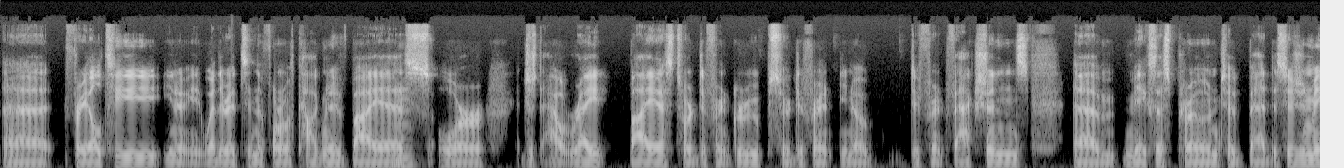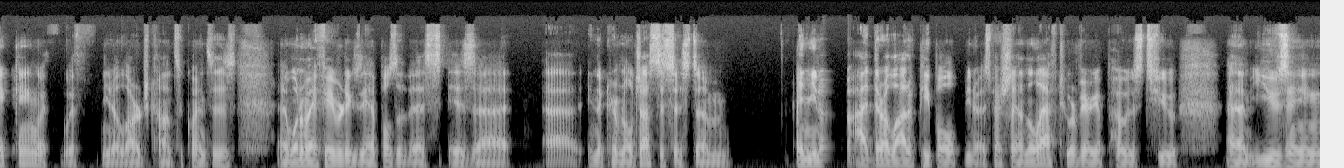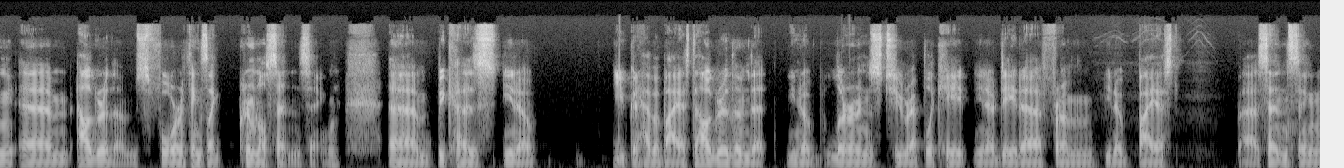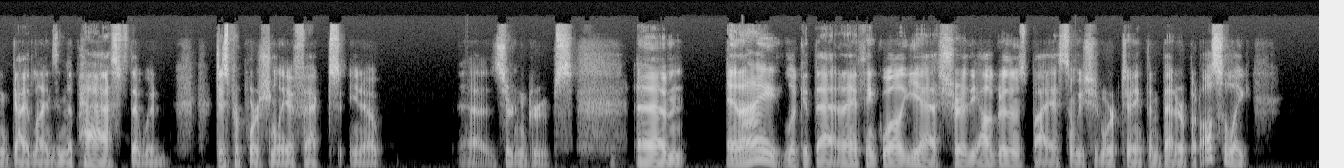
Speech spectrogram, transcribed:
uh, frailty, you know, whether it's in the form of cognitive bias mm. or just outright bias toward different groups or different, you know, different factions, um, makes us prone to bad decision making with with you know large consequences. And one of my favorite examples of this is uh, uh, in the criminal justice system and you know I, there are a lot of people you know especially on the left who are very opposed to um, using um, algorithms for things like criminal sentencing um, because you know you could have a biased algorithm that you know learns to replicate you know data from you know biased uh, sentencing guidelines in the past that would disproportionately affect you know uh, certain groups um, and I look at that and I think, well, yeah, sure, the algorithm's biased and we should work to make them better. But also, like,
